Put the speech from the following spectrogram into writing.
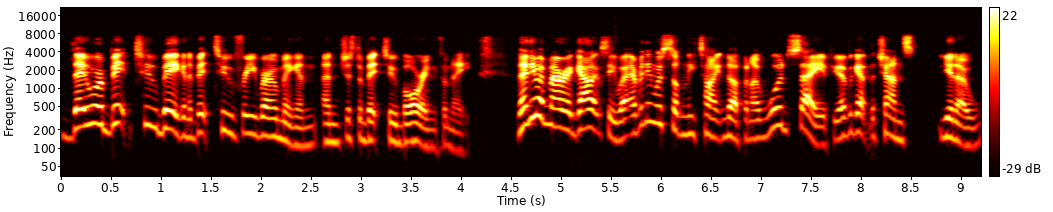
they were a bit too big and a bit too free roaming and, and just a bit too boring for me. Then you had Mario Galaxy, where everything was suddenly tightened up. And I would say, if you ever get the chance, you know,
